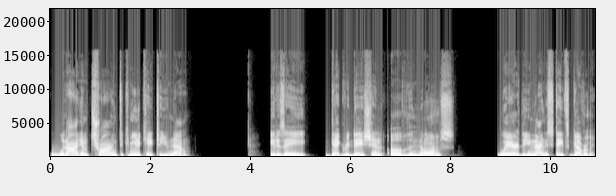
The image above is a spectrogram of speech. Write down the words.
what I am trying to communicate to you now. It is a degradation of the norms where the United States government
